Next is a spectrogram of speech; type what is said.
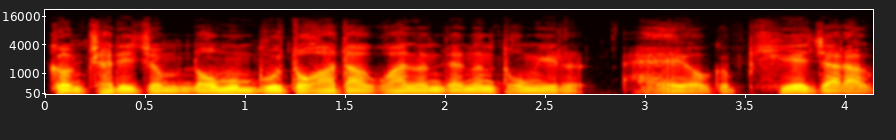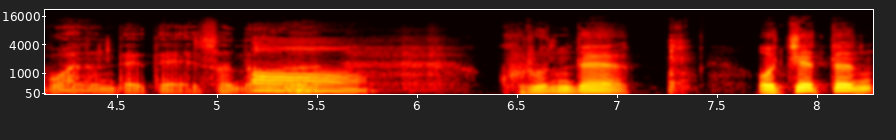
검찰이 좀 너무 무도하다고 하는 데는 동의를 해요. 그 피해자라고 하는 데 대해서는. 어. 그런데 어쨌든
